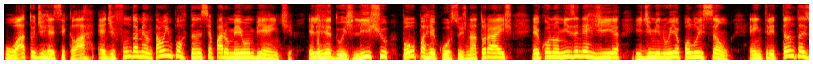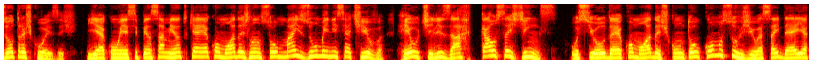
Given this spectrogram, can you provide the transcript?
O ato de reciclar é de fundamental importância para o meio ambiente. Ele reduz lixo, poupa recursos naturais, economiza energia e diminui a poluição, entre tantas outras coisas. E é com esse pensamento que a Ecomodas lançou mais uma iniciativa: reutilizar calças jeans. O CEO da Ecomodas contou como surgiu essa ideia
